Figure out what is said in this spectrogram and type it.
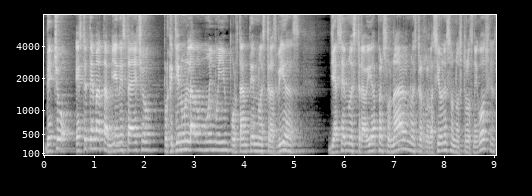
De hecho, este tema también está hecho porque tiene un lado muy, muy importante en nuestras vidas, ya sea en nuestra vida personal, nuestras relaciones o nuestros negocios.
